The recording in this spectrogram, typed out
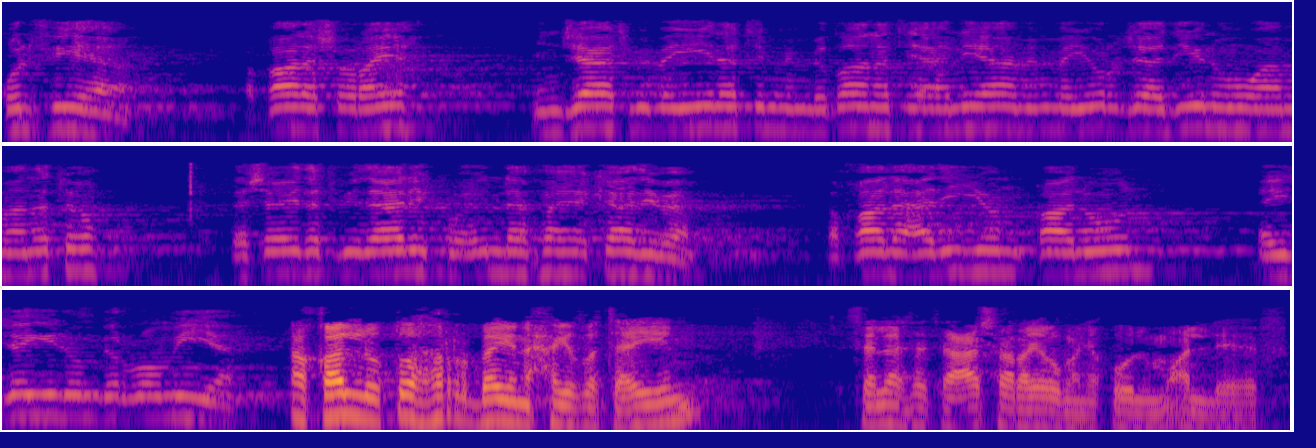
قل فيها. فقال شريح إن جاءت ببينة من بطانة أهلها ممن يرجى دينه وأمانته فشهدت بذلك وإلا فهي كاذبة. فقال علي قالون أي جيد بالرومية. أقل طهر بين حيضتين ثلاثة عشر يوما يقول المؤلف.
